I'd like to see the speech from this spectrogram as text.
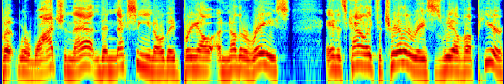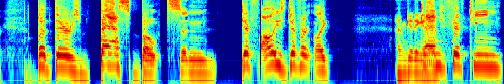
but we're watching that and then next thing you know they bring out another race and it's kind of like the trailer races we have up here but there's bass boats and diff- all these different like I'm getting 10 an, 15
